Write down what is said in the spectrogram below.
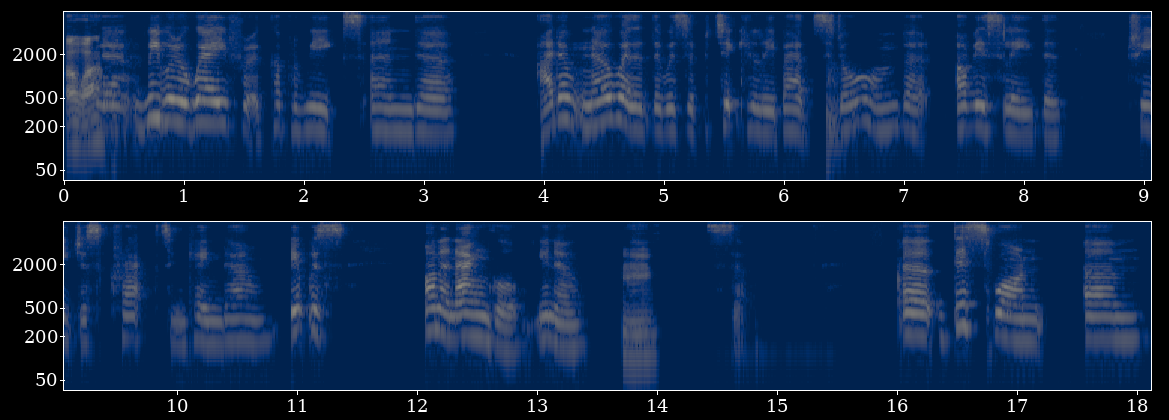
Oh wow. Yeah. We were away for a couple of weeks, and. Uh, I don't know whether there was a particularly bad storm, but obviously the tree just cracked and came down. It was on an angle, you know. Mm-hmm. So uh, this one, um,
